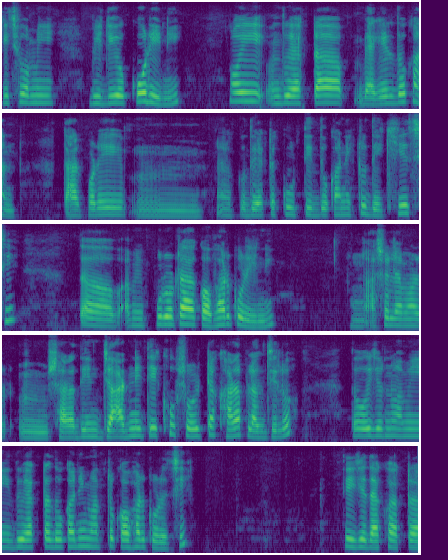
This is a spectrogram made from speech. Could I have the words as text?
কিছু আমি ভিডিও করিনি। ওই দু একটা ব্যাগের দোকান, তারপরে দু একটা কুর্তির দোকান একটু দেখিয়েছি। তা আমি পুরোটা কভার করিনি। আসলে আমার সারাদিন জার্নিতে খুব শরীরটা খারাপ লাগছিল। তো ওই জন্য আমি দু একটা দোকানই মাত্র কভার করেছি। এই যে দেখো একটা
